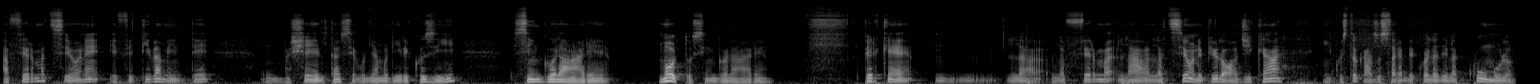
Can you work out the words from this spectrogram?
affermazione effettivamente, una scelta, se vogliamo dire così, singolare, molto singolare, perché la, la, l'azione più logica in questo caso sarebbe quella dell'accumulo,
